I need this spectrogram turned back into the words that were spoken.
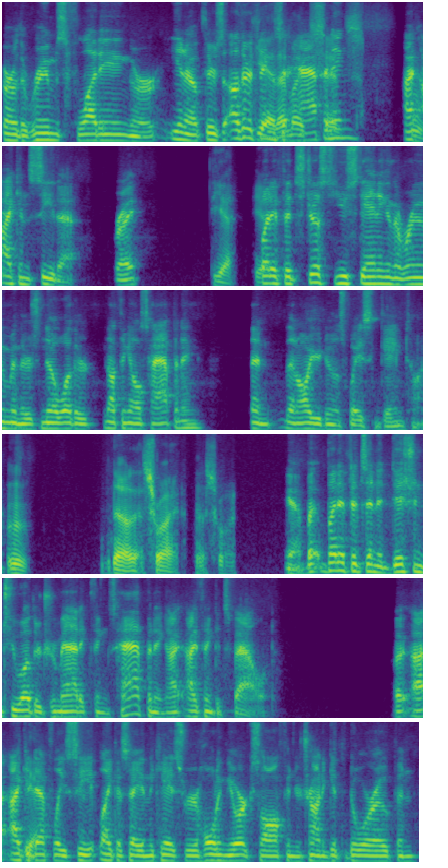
or the room's flooding or you know if there's other yeah, things that that happening. I, Hmm. I can see that right Yeah. yeah. but if it's just you standing in the room and there's no other nothing else happening, then then all you're doing is wasting game time. no, that's right. That's right. Yeah. But but if it's in addition to other dramatic things happening, I, I think it's valid. I, I, I could Yeah. definitely see like I say, in the case where you're holding the orcs off and you're trying to get the door open,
